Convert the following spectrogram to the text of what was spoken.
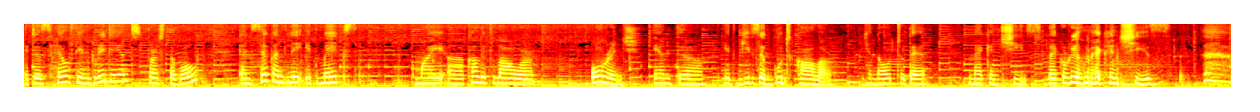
It is healthy ingredient first of all and secondly it makes my uh, cauliflower orange and uh, it gives a good color you know to the mac and cheese like real mac and cheese.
